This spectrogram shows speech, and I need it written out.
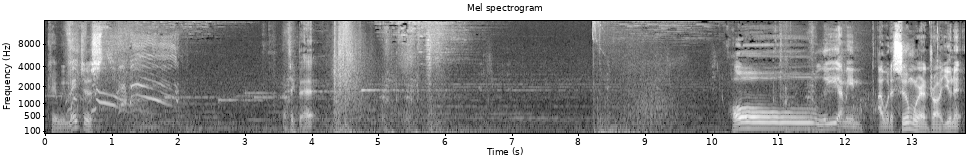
Okay, we may just... I'll take the hit. Holy, I mean, I would assume we're gonna draw a unit.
